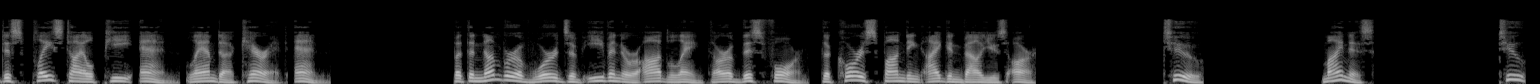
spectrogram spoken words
display style P N lambda caret N. But the number of words of even or odd length are of this form. The corresponding eigenvalues are 2 minus 2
